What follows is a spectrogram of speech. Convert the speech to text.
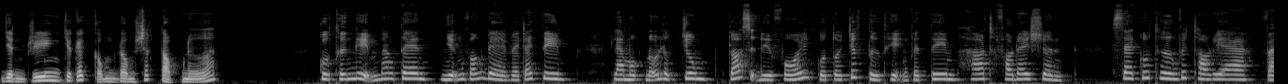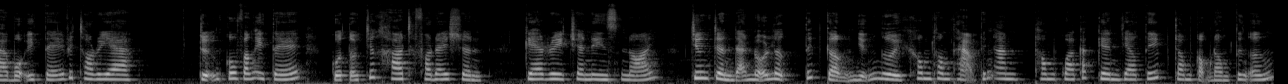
dành riêng cho các cộng đồng sắc tộc nữa. Cuộc thử nghiệm mang tên Những vấn đề về trái tim là một nỗ lực chung có sự điều phối của Tổ chức từ thiện về tim Heart Foundation, xe cứu thương Victoria và Bộ Y tế Victoria. Trưởng cố vấn y tế của tổ chức Heart Foundation, Gary Jennings nói, chương trình đã nỗ lực tiếp cận những người không thông thạo tiếng Anh thông qua các kênh giao tiếp trong cộng đồng tương ứng.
